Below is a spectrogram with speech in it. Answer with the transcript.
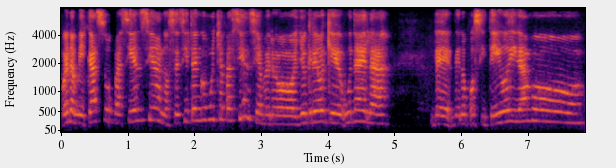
bueno, en mi caso, paciencia, no sé si tengo mucha paciencia, pero yo creo que una de las, de, de, lo positivo, digamos,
